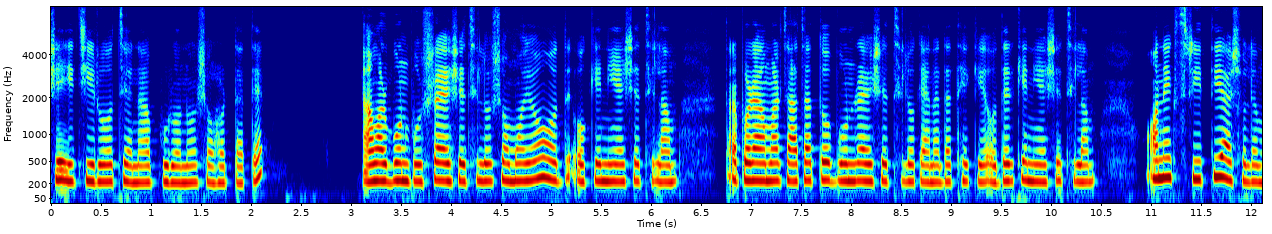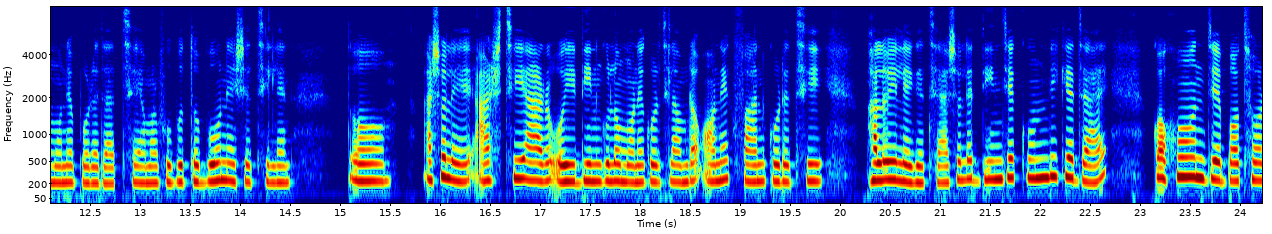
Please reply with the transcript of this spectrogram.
সেই চির চেনা পুরনো শহরটাতে। আমার বোন বুসরা এসেছিল সময়ও ওকে নিয়ে এসেছিলাম। তারপরে আমার চাচাতো বোনরা এসেছিল কানাডা থেকে, ওদেরকে নিয়ে এসেছিলাম। অনেক স্মৃতি আসলে মনে পড়ে যাচ্ছে। আমার ফুফুতো বোন এসেছিলেন। তো আসলে আসছি আর ওই দিনগুলো মনে করছিলাম আমরা অনেক ফান করেছি, ভালোই লেগেছে। আসলে দিন যে কোন দিকে যায়, কখন যে বছর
